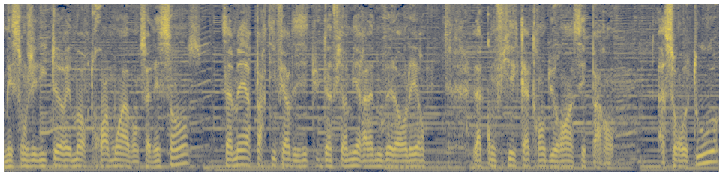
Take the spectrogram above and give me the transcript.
Mais son géniteur est mort trois mois avant sa naissance. Sa mère, partie faire des études d'infirmière à la Nouvelle-Orléans, l'a confié quatre ans durant à ses parents. À son retour,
